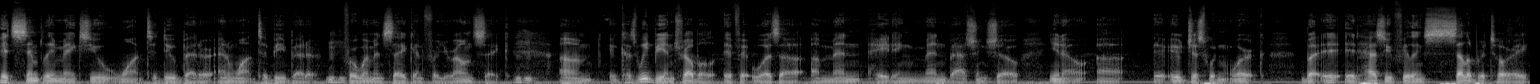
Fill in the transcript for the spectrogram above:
It simply makes you want to do better and want to be better Mm-hmm. for women's sake and for your own sake. Um, because we'd be in trouble if it was a, a men hating, men bashing show. You know, uh, it, it just wouldn't work. But it, it has you feeling celebratory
